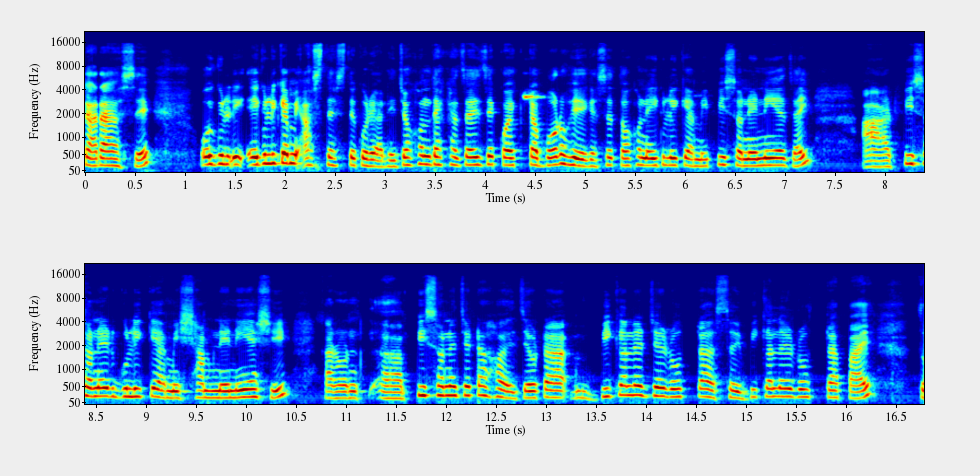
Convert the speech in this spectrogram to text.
চারা আছে। ওইগুলি, এগুলিকে আমি আস্তে আস্তে করে আনি। যখন দেখা যায় যে কয়েকটা বড় হয়ে গেছে, তখন এইগুলিকে আমি পিছনে নিয়ে যাই আর পিছনের গুলিকে আমি সামনে নিয়ে আসি। কারণ পিছনে যেটা হয় যে ওটা বিকালের যে রোদটা আছে, ওই বিকালের রোদটা পায়। তো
